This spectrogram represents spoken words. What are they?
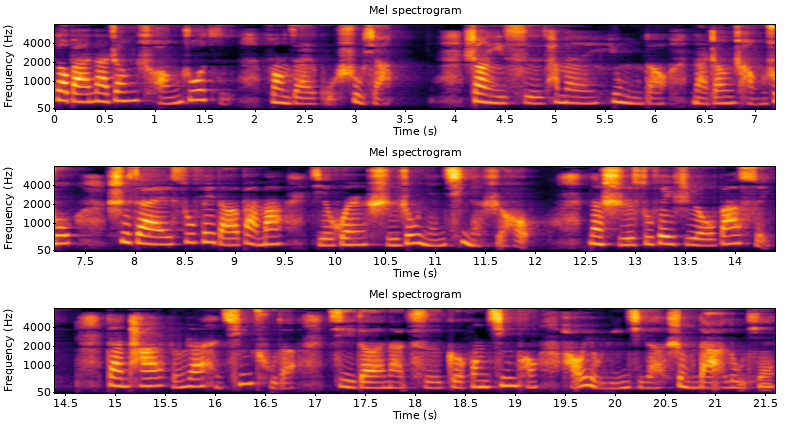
要把那张长桌子放在果树下。上一次他们用到那张长桌是在苏菲的爸妈结婚十周年庆的时候。那时苏菲只有八岁，但她仍然很清楚地记得那次各方亲朋好友云集的盛大露天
